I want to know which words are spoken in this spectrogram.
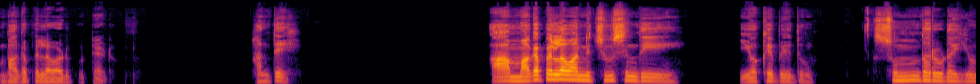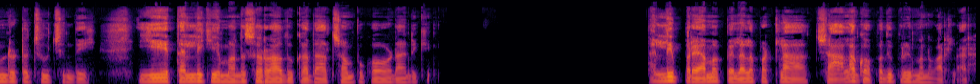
మగపిల్లవాడు పుట్టాడు. అంతే. ఆ మగపిల్లవాడిని చూసింది యోకెబెదు. సుందరుడయ్యుండుట చూచింది. ఏ తల్లికి మనసు రాదు కదా చంపుకోవడానికి. తల్లి ప్రేమ పిల్లల పట్ల చాలా గొప్పది ప్రియమైన వర్లారా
